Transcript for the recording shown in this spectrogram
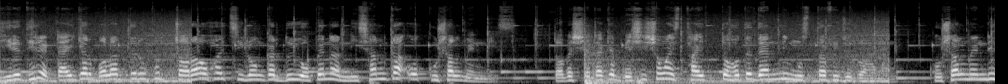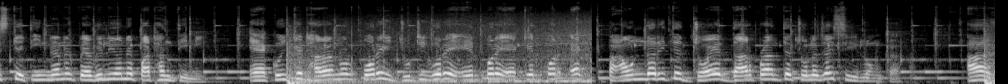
ধীরে ধীরে টাইগার বোলারদের উপর চড়াও হয় শ্রীলঙ্কার দুই ওপেনার নিশানকা ও কুশাল মেন্ডিস। তবে সেটাকে বেশি সময় স্থায়িত্ব হতে দেননি মুস্তাফিজুর রহমান। কুশাল মেন্ডিসকে তিন রানের প্যাভিলিয়নে পাঠান তিনি। এক উইকেট হারানোর পরেই জুটি গড়ে এরপরে একের পর এক বাউন্ডারিতে জয়ের দ্বার প্রান্তে চলে যায় শ্রীলঙ্কা। আজ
